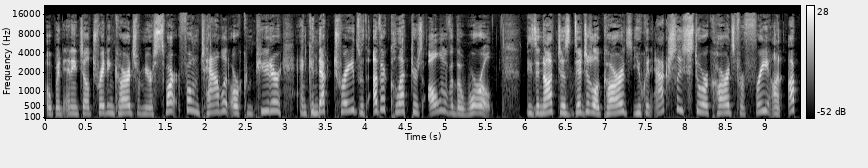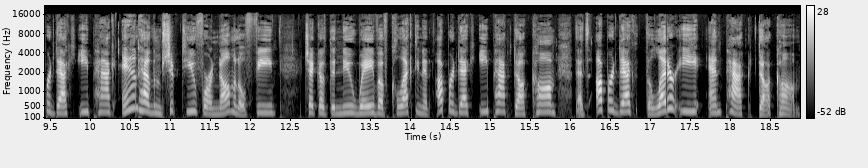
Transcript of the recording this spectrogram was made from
Open NHL trading cards from your smartphone, tablet, or computer and conduct trades with other collectors all over the world. These are not just digital cards, you can actually store cards for free on Upper Deck ePack and have them shipped to you for a nominal fee. Check out the new wave of collecting at upperdeckepack.com. That's Upper Deck, the letter E, and pack.com.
